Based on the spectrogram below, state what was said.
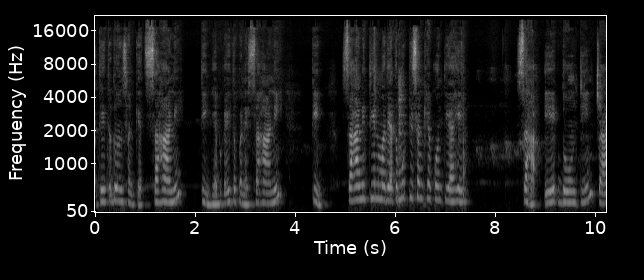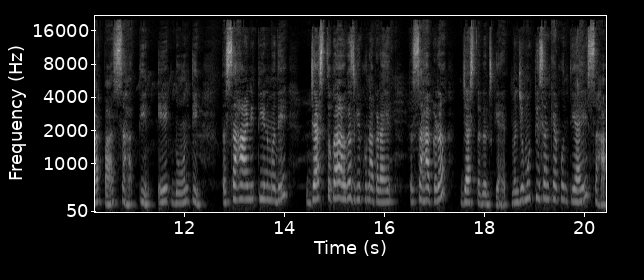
आता इथं दोन संख्या आहेत. सहा आणि तीन. हे बघा इथं पण आहे. सहा आणि तीन. सहा आणि तीनमध्ये आता मोठी संख्या कोणती आहे? सहा. एक दोन तीन चार पाच सहा. तीन. एक दोन तीन. तर सहा आणि तीन मध्ये जास्त गा गजगे कुणाकडे आहेत? तर सहाकडं जास्त गजगे आहेत. म्हणजे मोठी संख्या कोणती आहे? सहा.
